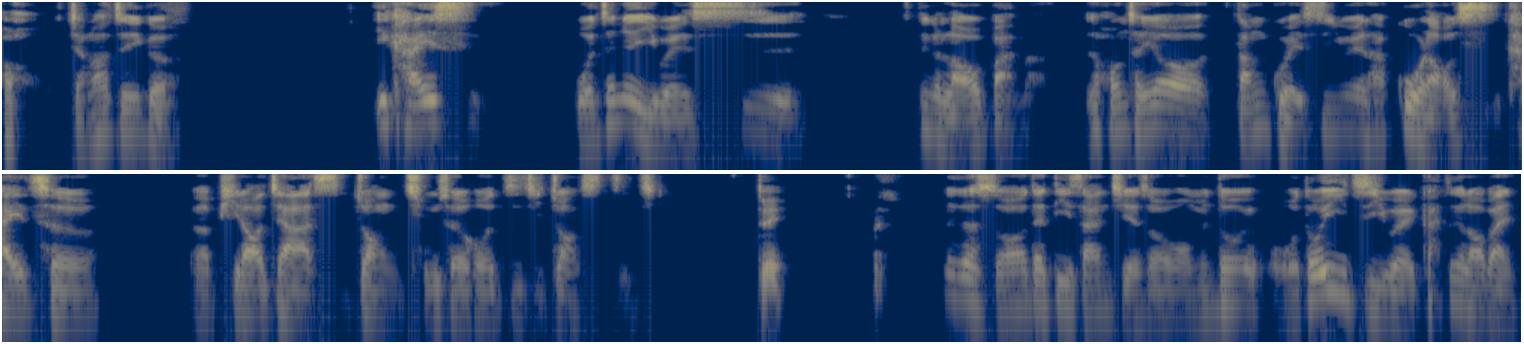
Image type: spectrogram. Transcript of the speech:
哦，讲到这个，一开始我真的以为是那个老板嘛，那洪承佑当鬼是因为他过劳死开车呃疲劳驾驶撞出车祸，自己撞死自己。对，那个时候在第三集的时候，我们都我都一直以为，看这个老板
